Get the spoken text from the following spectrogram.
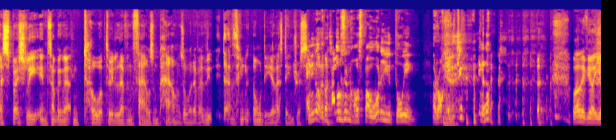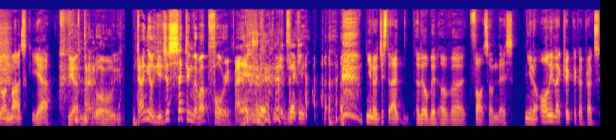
Especially in something that can tow up to 11,000 pounds or whatever. That thing, oh dear, that's dangerous. And you know, a thousand horsepower, what are you towing? A rocket yeah. ship, you know. well, if you're Elon Musk, yeah. Yeah. That, oh, Daniel, you're just setting them up for him, man. exactly. exactly. you know, just to add a little bit of uh, thoughts on this. You know, all electric pickup trucks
